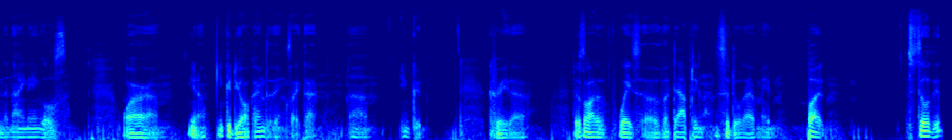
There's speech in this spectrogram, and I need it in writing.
and the nine angles, or um, you know you could do all kinds of things like that. Um, you could create a. There's a lot of ways of adapting the sigil that I've made, but still the,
